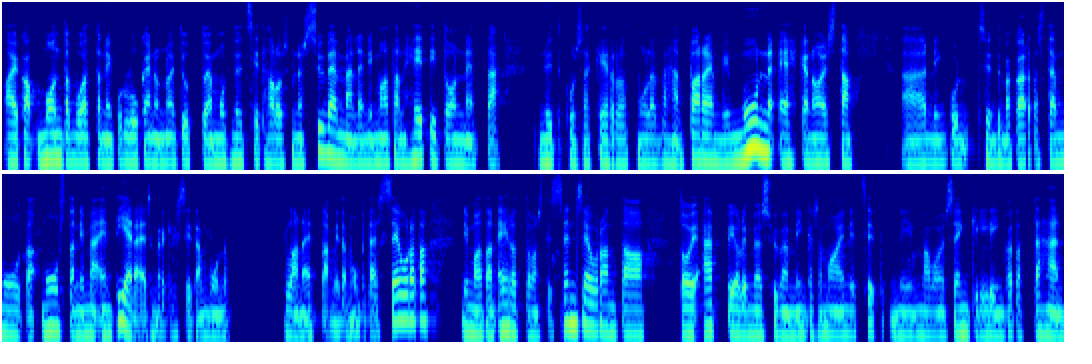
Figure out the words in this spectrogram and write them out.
aika monta vuotta niin lukenut noita juttuja, mutta nyt sitten haluaisi mennä syvemmälle, niin mä otan heti tonne, että nyt kun sä kerrot mulle vähän paremmin mun ehkä noista ää, niin kuin syntymäkartasta ja muuta, muusta, niin mä en tiedä esimerkiksi sitä mun planeettaa, mitä mun pitäisi seurata, niin mä otan ehdottomasti sen seurantaa. Toi appi oli myös hyvä, minkä sä mainitsit, niin mä voin senkin linkata tähän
